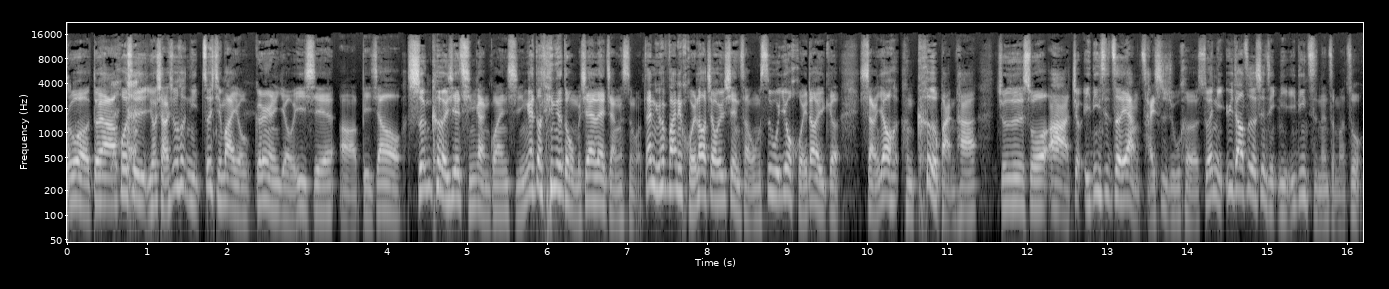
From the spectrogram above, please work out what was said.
如果对啊，或是有小孩，就是你最起码有跟人有一些啊、呃、比较深刻一些情感关系，应该都听得懂我们现在在讲什么。但你会发现，回到教育现场，我们似乎又回到一个想要很刻板，它就是说啊，就一定是这样才是如何。所以你遇到这个事情，你一定只能怎么做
